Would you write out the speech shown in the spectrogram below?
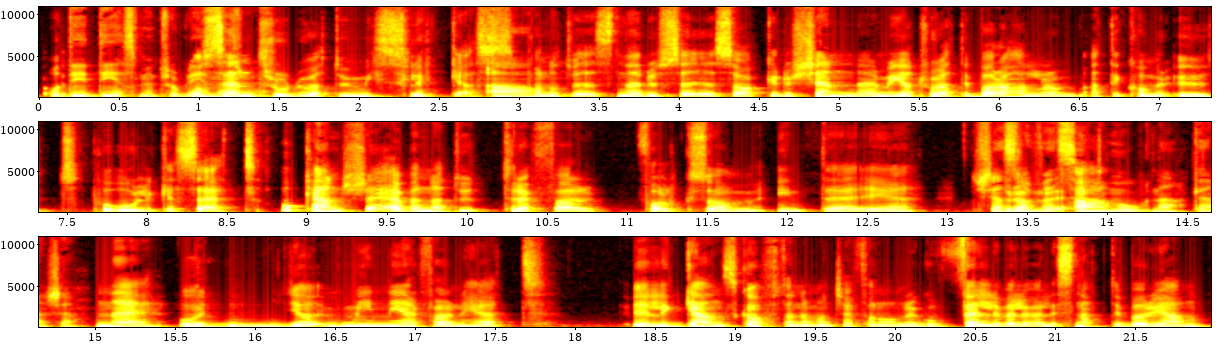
Och det är det som är problemet. Och sen tror du att du misslyckas Ja. på något vis när du säger saker du känner. Men jag tror att det bara handlar om att det kommer ut på olika sätt. Och kanske även att du träffar folk som inte är... Känslomässigt Ja. mogna kanske. Nej, och jag, min erfarenhet, eller ganska ofta när man träffar någon och det går väldigt, väldigt, väldigt snabbt i början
